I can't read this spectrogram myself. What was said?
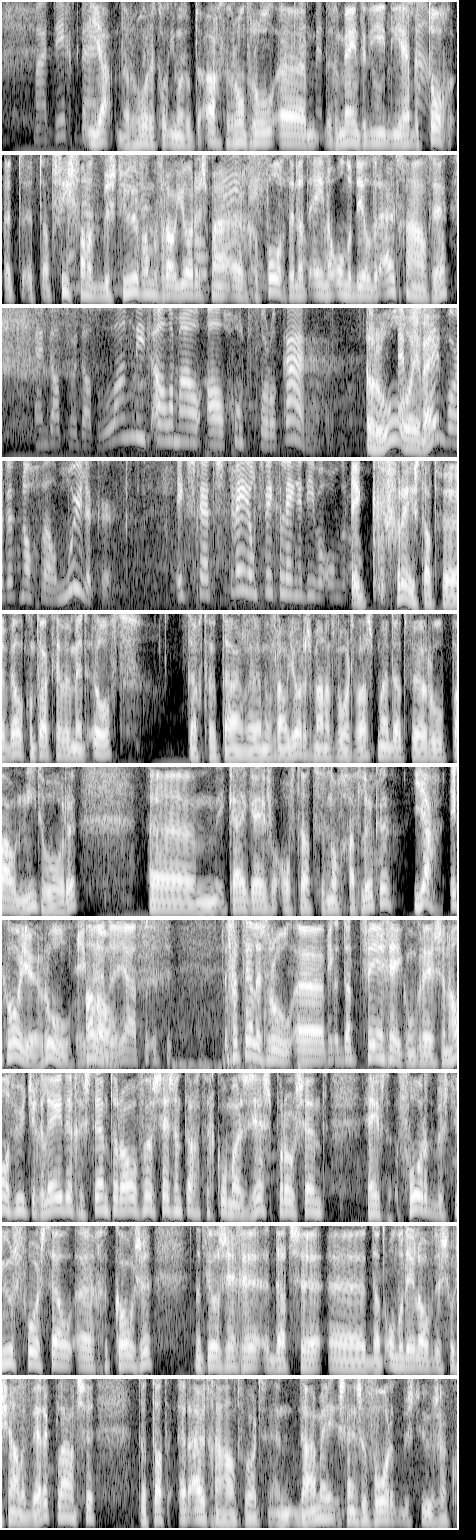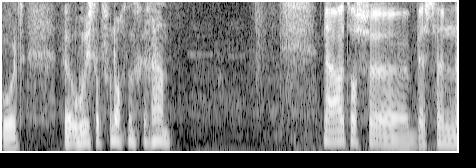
Ja, daar hoor ik al iemand op de achtergrond. Roel, uh, de gemeenten die, die hebben toch het, het advies van het bestuur van mevrouw Jorisma uh, gevolgd... en dat ene onderdeel eruit gehaald, hè? En dat we dat lang niet allemaal al goed voor elkaar hebben. Roel, hoor je mij? misschien wordt het nog wel moeilijker. Ik schets twee ontwikkelingen die we onder... Ik vrees dat we wel contact hebben met Ulft. Ik dacht dat daar uh, mevrouw Jorisma aan het woord was... maar dat we Roel Pauw niet horen. Uh, ik kijk even of dat nog gaat lukken. Ja, ik hoor je. Roel, ik hallo. Ja, het, het, Vertel eens, Roel. Uh, ik... Dat VNG-congres, een half uurtje geleden, gestemd erover. 86,6 procent heeft voor het bestuursvoorstel uh, gekozen. Dat wil zeggen dat ze uh, dat onderdeel over de sociale werkplaatsen... dat dat eruit gehaald wordt. En daarmee zijn ze voor het bestuursakkoord. hoe is dat vanochtend gegaan? Nou, het was best een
